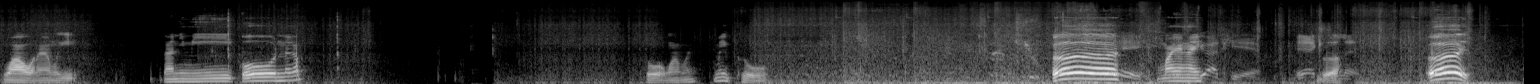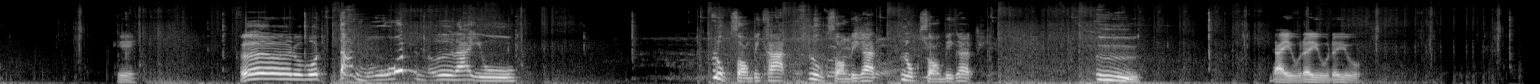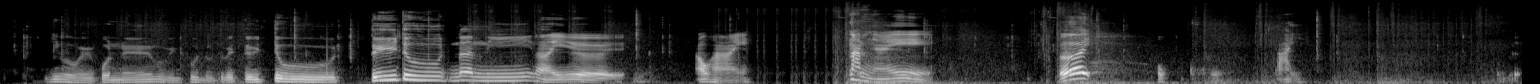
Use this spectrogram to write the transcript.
ว้าวนะเมื่อกี้ด้านนี้มีคนนะครับโผล่ออกมาไหมไม่โผล่เออ Hey, Mai you ngay. got here. Excellent. เอ้ยโอเคเออดูบนด้านบนเออได้อยู่ ลูกสองพิฆาตลูกสองพิฆาตลูกสองพิฆาตอือได้อยู่ได้อยู่ได้อยู่ยี่ผมเป็นคนนะผมเป็นคนผมจะไปตุยตูดตุยตูดนั่นนี้ไหนเอ่ยเอาหาย นั่นไงเอ้ยโอ้โหตาย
